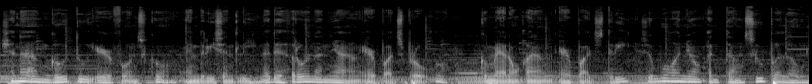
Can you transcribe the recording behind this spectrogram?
siya na ang go-to earphones ko and recently na-dethronan niya ang AirPods Pro ko. Kung meron ka ng AirPods 3, subukan niyo ang kantang Super Lonely.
